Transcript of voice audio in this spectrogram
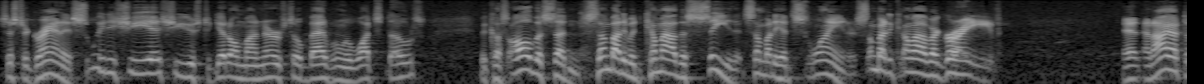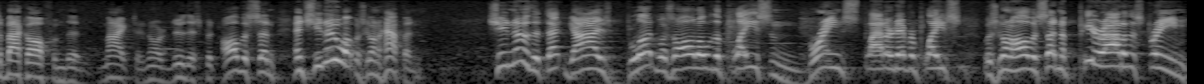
Sister Grant, as sweet as she is, she used to get on my nerves so bad when we watched those because all of a sudden somebody would come out of the sea that somebody had slain or somebody come out of a grave. And, and I had to back off from the mic in order to do this, but all of a sudden, and she knew what was going to happen. She knew that that guy's blood was all over the place and brains splattered every place was going to all of a sudden appear out of the stream.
